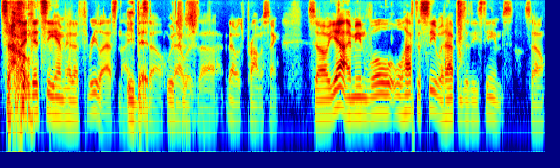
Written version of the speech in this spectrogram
So I did see him hit a three last night. He did, so which that was- was uh, that was promising. So yeah, I mean we'll we'll have to see what happens to these teams. So.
